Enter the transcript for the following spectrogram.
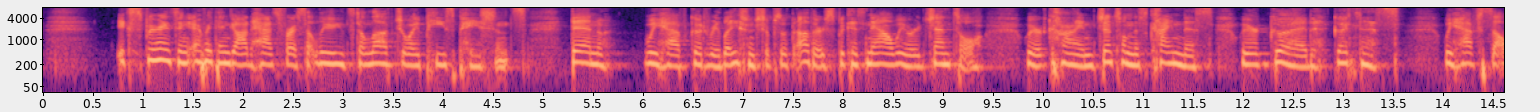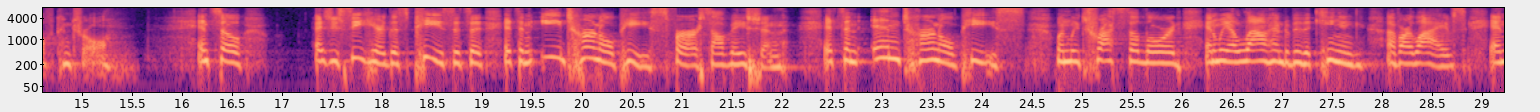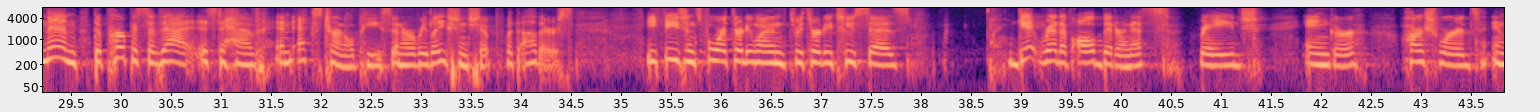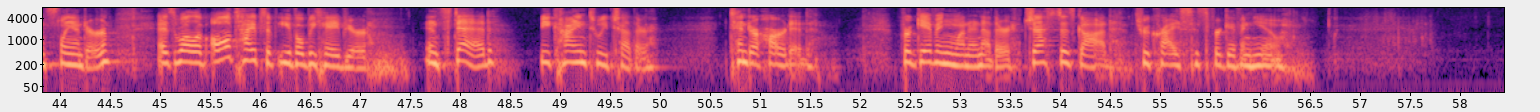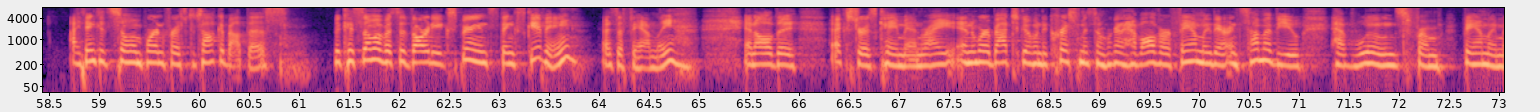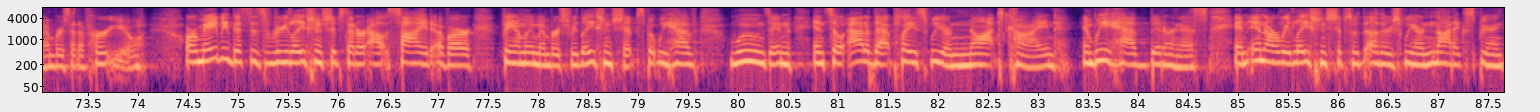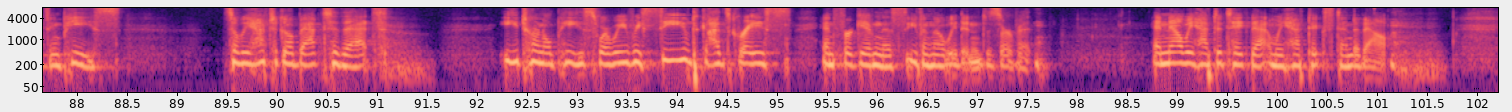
experiencing everything God has for us that leads to love, joy, peace, patience, then we have good relationships with others because now we are gentle, we are kind, gentleness, kindness, we are good, goodness, we have self control. And so as you see here, this peace, it's, a, it's an eternal peace for our salvation. It's an internal peace when we trust the Lord and we allow Him to be the King of our lives. And then the purpose of that is to have an external peace in our relationship with others. Ephesians 4 31 through 32 says, Get rid of all bitterness, rage, anger, harsh words, and slander as well as all types of evil behavior. Instead, be kind to each other, tenderhearted, forgiving one another, just as God, through Christ, has forgiven you. I think it's so important for us to talk about this because some of us have already experienced Thanksgiving as a family, and all the extras came in, right? And we're about to go into Christmas and we're going to have all of our family there. And some of you have wounds from family members that have hurt you. Or maybe this is relationships that are outside of our family members' relationships, but we have wounds. And, and so out of that place, we are not kind and we have bitterness. And in our relationships with others, we are not experiencing peace. So we have to go back to that eternal peace where we received God's grace and forgiveness even though we didn't deserve it. And now we have to take that and we have to extend it out.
